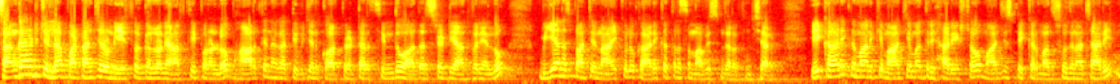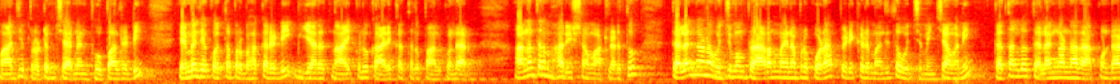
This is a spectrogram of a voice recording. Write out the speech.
సంగారెడ్డి జిల్లా పటాంచెరు నియోజకవర్గంలోని ఆర్సీపురంలో భారతీయనగర్ డివిజన్ కార్పొరేటర్ సింధు ఆదర్శ్ రెడ్డి ఆధ్వర్యంలో బీఆర్ఎస్ పార్టీ నాయకులు కార్యకర్తల సమావేశం నిర్వహించారు. ఈ కార్యక్రమానికి మాజీ మంత్రి హరీష్ రావు మాజీ స్పీకర్ మధుసూదనాచారి మాజీ protem chairman Bhupal Reddy MLA Kotha Prabhakar Reddy బీఆర్ఎస్ నాయకులు కార్యకర్తలు పాల్గొన్నారు. అనంతరం హరీష్ రావు మాట్లాడుతూ తెలంగాణ ఉద్యమం ప్రారంభమైనప్పుడు కూడా పిడికెడు మందితో ఉద్యమించామని గతంలో తెలంగాణ రాకుండా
